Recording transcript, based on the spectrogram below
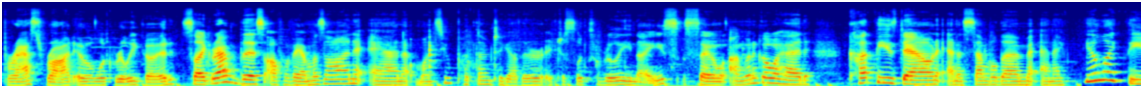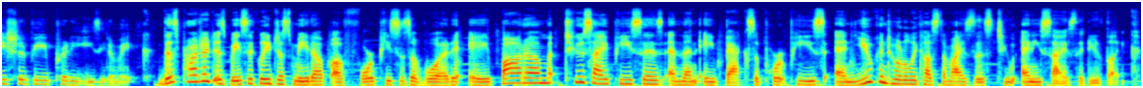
brass rod it'll look really good. So I grabbed this off of Amazon and once you put them together. It just looks really nice. So I'm gonna go ahead cut these down and assemble them and I feel like these should be pretty easy to make. This project is basically just made up of four pieces of wood, a bottom, two side pieces, and then a back support piece and you can totally customize this to any size that you'd like.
